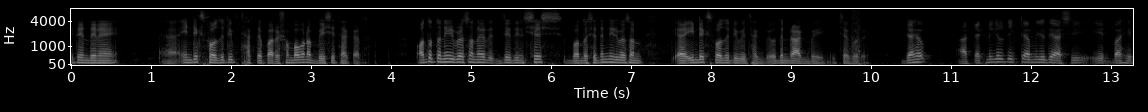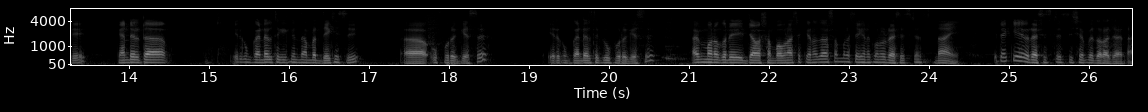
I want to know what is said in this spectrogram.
এই তিন দিনে ইন্ডেক্স পজিটিভ থাকতে পারে, সম্ভাবনা বেশি থাকার। অন্তত নির্বাচনের যেদিন শেষ বন্ধ, সেদিন নির্বাচন ইন্ডেক্স পজিটিভই থাকবে, ওদিন রাখবেই, ইচ্ছা করে। যাই হোক, আর টেকনিক্যাল দিকটা আমি যদি আসি, এর বাহিরে ক্যান্ডেলটা এরকম ক্যান্ডেল থেকে কিন্তু আমরা দেখেছি উপরে গেছে, এরকম ক্যান্ডেল থেকে উপরে গেছে। আমি মনে করি যাওয়ার সম্ভাবনা আছে। কেন যাওয়ার সম্ভাবনা এখানে কোনো রেসিস্টেন্স নাই। এটাকে রেসিস্টেন্স হিসেবে ধরা যায় না।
